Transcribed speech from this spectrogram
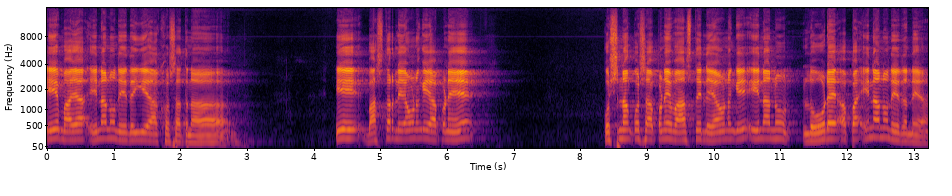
ਇਹ ਮਾਇਆ ਇਹਨਾਂ ਨੂੰ ਦੇ ਦਈਏ, ਆਖੋ ਸਤਨਾਮ। ਇਹ ਵਸਤਰ ਲਿਆਉਣਗੇ ਆਪਣੇ, ਕੁਛ ਨਾ ਕੁਛ ਆਪਣੇ ਵਾਸਤੇ ਲਿਆਉਣਗੇ, ਇਹਨਾਂ ਨੂੰ ਲੋੜ ਹੈ, ਆਪਾਂ ਇਹਨਾਂ ਨੂੰ ਦੇ ਦਿੰਦੇ ਆ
